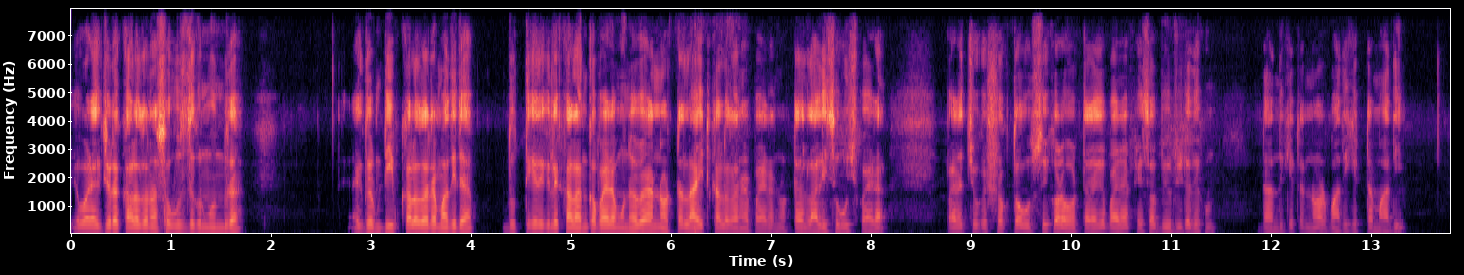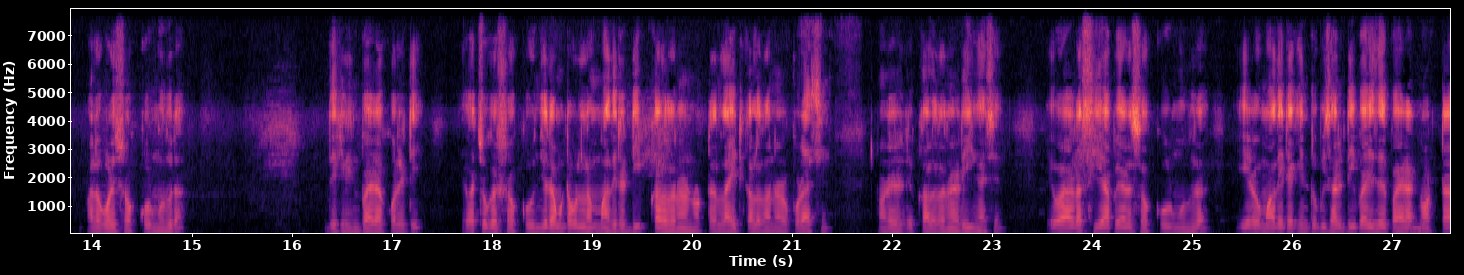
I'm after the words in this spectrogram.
এবার একজোড়া কালো দানা সবুজ দেখুন বন্ধুরা একদম ডিপ কালো দানা মাদিটা দূর থেকে দেখলে কালাঙ্কা পায়রা মনে হবে, আর নটটা লাইট কালো দানার পায়রা নটটা লালি সবুজ পায়রা। পায়রার চোখের শক্ত অবশ্যই করাবো তার আগে পায়রার ফেস অফ বিউটিটা দেখুন। ডান দিকেরটা নর বাঁ মাদি। ভালো করে শখ করুন বন্ধুরা। দেখে নিন পায়রা কোয়ালিটি এবার চোখের শখ করুন যেরকমটা বললাম মাদিটা ডিপ কালো দানার নটটা লাইট কালো দানার ওপর আছে। নটের কালো দানার রিং আছে। এবার একটা সিয়া পেয়ারা শখ করুন বন্ধুরা। এরও মাদিটা কিন্তু বিশাল ডিপ আইসের পায়রা নটটা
